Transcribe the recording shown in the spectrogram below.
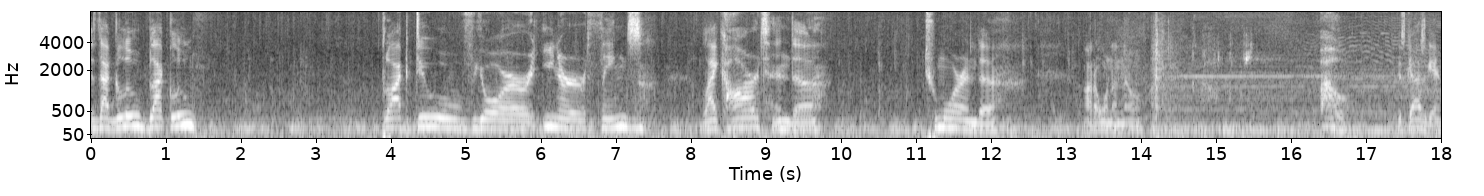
Is that glue? Black glue? Black dew of your inner things? Like heart and uh, two more and uh, I don't want to know. Oh, this guy's again.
